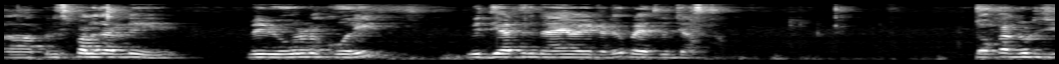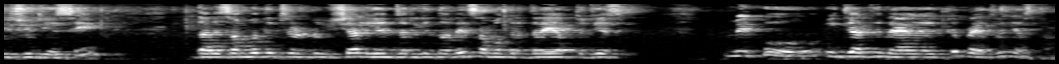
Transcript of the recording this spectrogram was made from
ఆ, ప్రిన్సిపాల్ గారిని మేము వివరణ కోరి విద్యార్థికి న్యాయం అయ్యేటట్టుగా ప్రయత్నం చేస్తాం. టోకన్ నోటీస్ ఇష్యూ చేసి దానికి సంబంధించినటువంటి విషయాలు ఏం జరిగిందో అనేది సమగ్ర దర్యాప్తు చేసి మీకు విద్యార్థి న్యాయం అయ్యేటట్టు ప్రయత్నం చేస్తాం.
